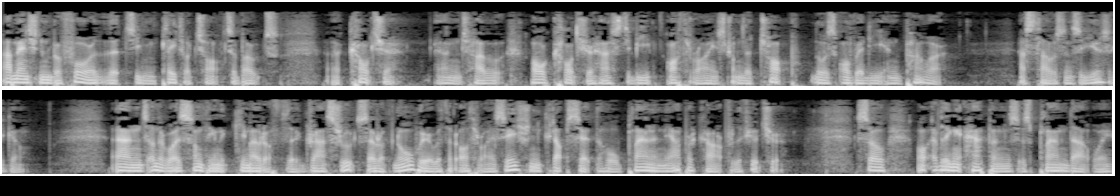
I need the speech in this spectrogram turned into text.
I mentioned before that even Plato talked about uh, culture and how all culture has to be authorized from the top, those already in power. That's thousands of years ago. And otherwise something that came out of the grassroots, out of nowhere without authorization could upset the whole plan in the apple cart for the future. So well, everything that happens is planned that way.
